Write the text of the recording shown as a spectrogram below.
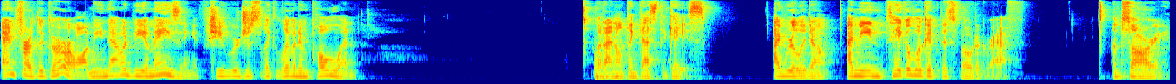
and for the girl. I mean, that would be amazing if she were just like living in Poland. But I don't think that's the case. I really don't. I mean, take a look at this photograph. I'm sorry.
